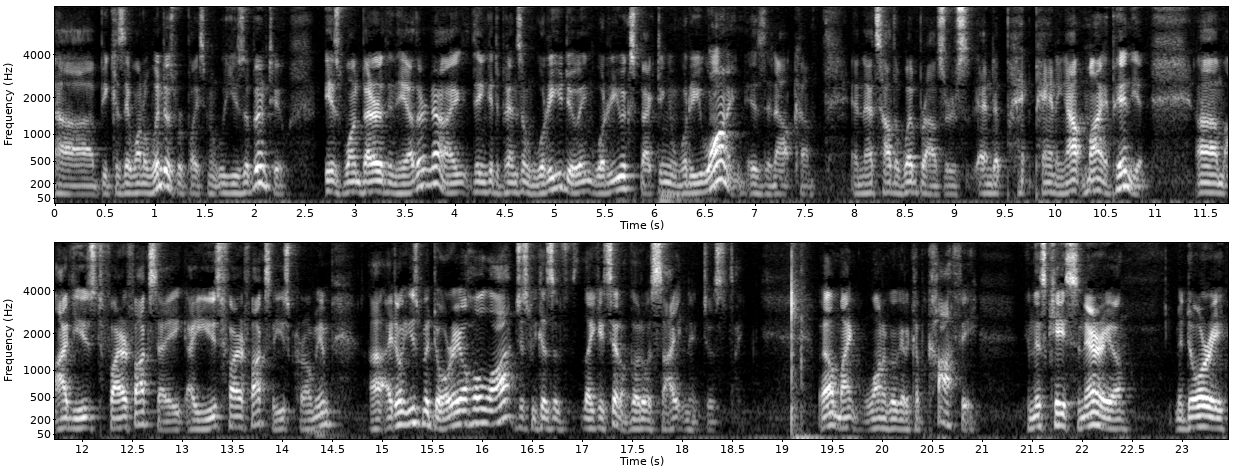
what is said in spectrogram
uh, because they want a Windows replacement will use Ubuntu. Is one better than the other? No, I think it depends on what are you doing, what are you expecting, and what are you wanting is an outcome. And that's how the web browsers end up panning out, in my opinion. Um, I've used Firefox. I, I use Firefox. I use Chromium. Uh, I don't use Midori a whole lot just because of, like I said, I'll go to a site and it just like, well, might want to go get a cup of coffee. In this case scenario, Midori,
